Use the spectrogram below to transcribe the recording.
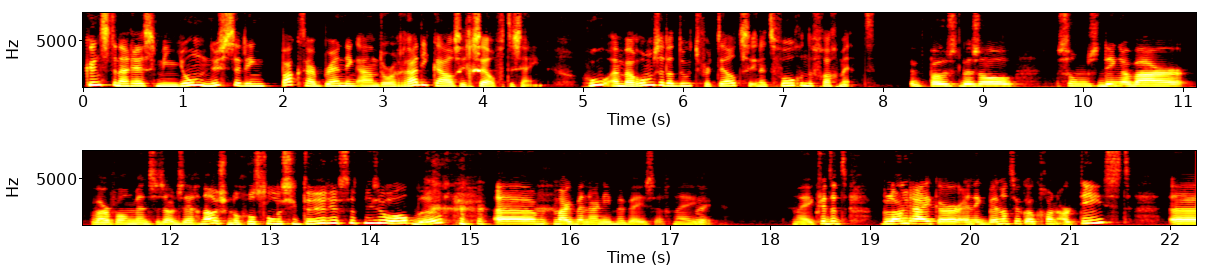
Kunstenares Mignon Nusteling pakt haar branding aan door radicaal zichzelf te zijn. Hoe en waarom ze dat doet, vertelt ze in het volgende fragment. Ik post best wel soms dingen waar, waarvan mensen zouden zeggen... nou, als je nog wilt solliciteren is dat niet zo handig. um, maar ik ben daar niet mee bezig, nee. nee. nee. ik vind het belangrijker en ik ben natuurlijk ook gewoon artiest... Uh,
